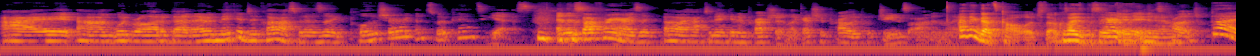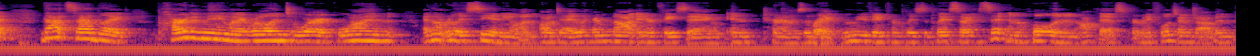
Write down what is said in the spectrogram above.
I um, would roll out of bed and I would make it to class, but I was like, polo shirt and sweatpants, yes. And then sophomore year, I was like, oh, I have to make an impression. Like, I should probably put jeans on and like. I think that's college though, because I did the same thing. Yeah. college. But that said, like part of me when I roll into work, one, I don't really see anyone all day. Like I'm not interfacing in terms of Right. like moving from place to place. So I sit in a hole in an office for my full time job, and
